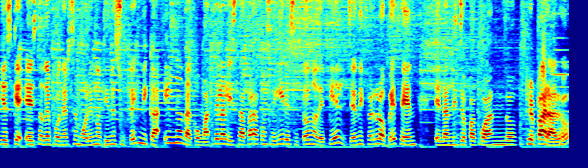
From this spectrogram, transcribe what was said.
Y es que esto de ponerse moreno tiene su técnica y nada como hacer la lista para conseguir ese tono de piel Jennifer López en El anillo pa' cuando. ¿Preparado?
